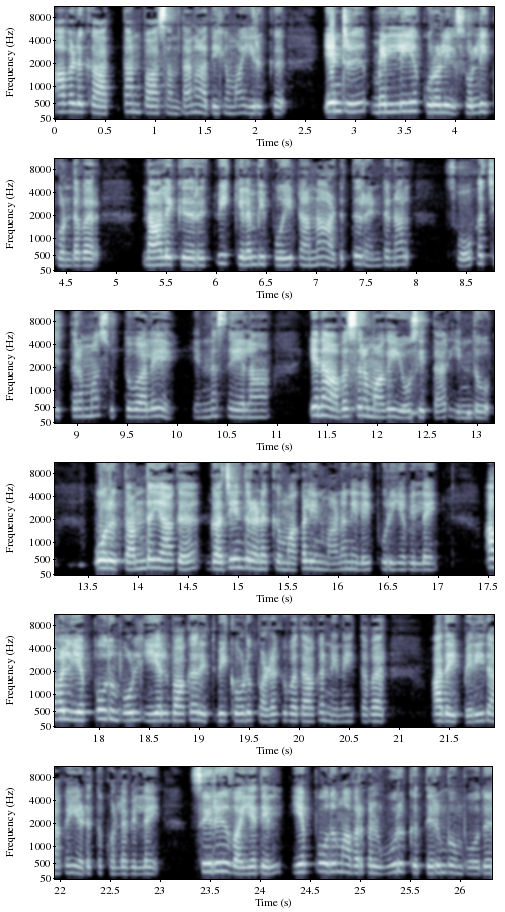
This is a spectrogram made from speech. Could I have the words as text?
அவளுக்கு அத்தான் பாசம்தான் அதிகமா இருக்கு என்று மெல்லிய குரலில் சொல்லி கொண்டவர். நாளைக்கு ரித்வி கிளம்பி போயிட்டான்னா அடுத்து ரெண்டு நாள் சோக சித்திரமா சுத்துவாளே என்ன செய்யலாம்? என அவசரமாக யோசித்தார் இந்து. ஒரு தந்தையாக கஜேந்திரனுக்கு மகளின் மனநிலை புரியவில்லை. அவள் எப்போதும் போல் இயல்பாக ரித்விகோடு பழகுவதாக நினைத்தவர். அதை பெரிதாக எடுத்துக்கொள்ளவில்லை சிறு வயதில் எப்போதும் அவர்கள் ஊருக்கு திரும்பும் போது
